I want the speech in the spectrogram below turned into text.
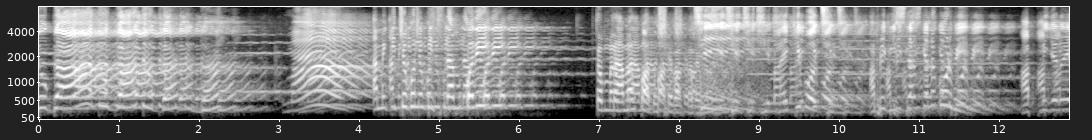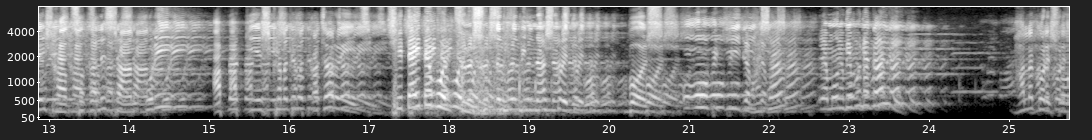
দুর্গা দুর্গা মা আমি কিছুক্ষণ বিশ্রাম করি। তোমরা আমার পদ সেবা করো। ছি ছি ছি ছি মাই কি বলছেন? আপনি বিশ্রাম কেন করবেন? আপনি যেন এই সাত সকালে স্নান করে আপনার কেশখানা যেন কাঁচা রয়েছে। সেটাই তো বলছি। সুন্দরভাবে বিন্যাস করে দেব। বস। ও ও, কি ভাষা? এমন দেব না গালে? ভালো করে শোন।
